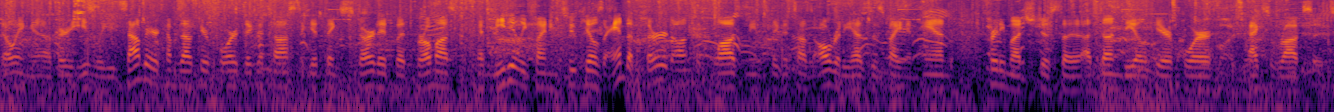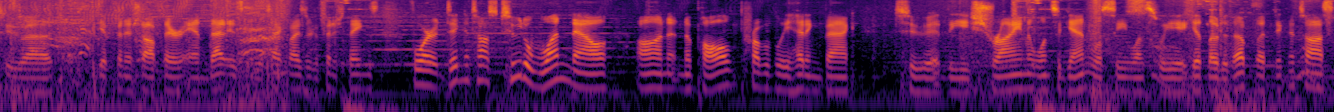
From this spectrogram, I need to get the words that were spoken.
showing uh, very easily. Soundbarrier comes out here for Dignitas to get things started, but Bromas immediately finding two kills and a third onto Clozz means Dignitas already has this fight in hand. Pretty much just a, a done deal here for X-Rocks to uh, get finished off there, and that is the attack visor to finish things for Dignitas. 2 to one now on Nepal, probably heading back to the shrine once again. We'll see once we get loaded up, but Dignitas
